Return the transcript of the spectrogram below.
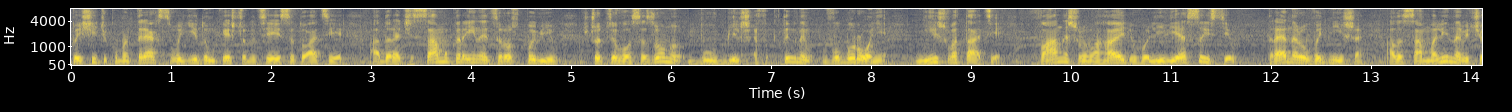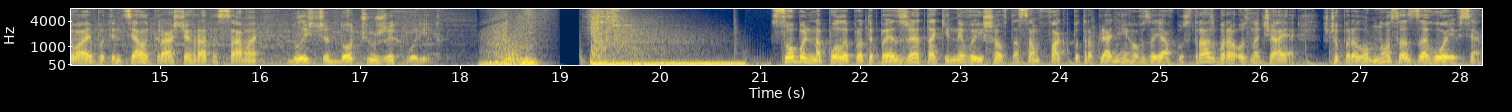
Пишіть у коментарях свої думки щодо цієї ситуації. А до речі, сам українець розповів, що цього сезону був більш ефективним в обороні, ніж в атаці. Фани ж вимагають голів і асистів. Тренеру видніше, але сам Маліна відчуває потенціал краще грати саме ближче до чужих воріт. Соболь на поле проти ПСЖ так і не вийшов, та сам факт потрапляння його в заявку Страсбора означає, що перелом носа загоївся.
